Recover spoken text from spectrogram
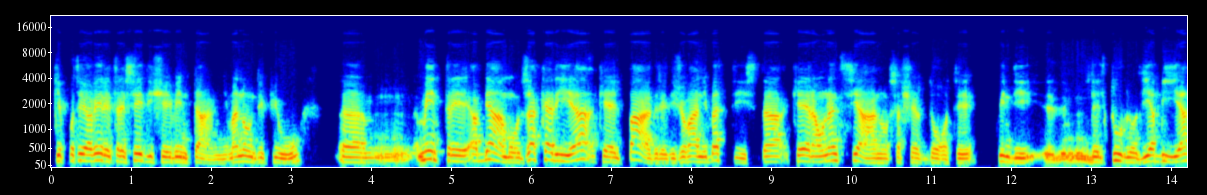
che poteva avere tra i 16 e i 20 anni, ma non di più, um, mentre abbiamo Zaccaria, che è il padre di Giovanni Battista, che era un anziano sacerdote quindi eh, del turno di Abia,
